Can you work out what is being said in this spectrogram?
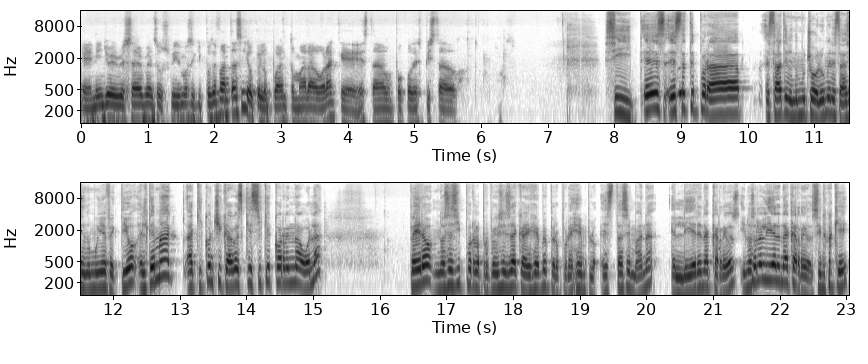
en Injury Reserve en sus mismos equipos de fantasy o que lo puedan tomar ahora que está un poco despistado. Sí, es, esta temporada estaba teniendo mucho volumen, estaba siendo muy efectivo. El tema aquí con Chicago es que sí que corren la bola, pero no sé si por la propia ausencia de Kai Jefe, pero por ejemplo, esta semana el líder en acarreos, y no solo el líder en acarreos, sino que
